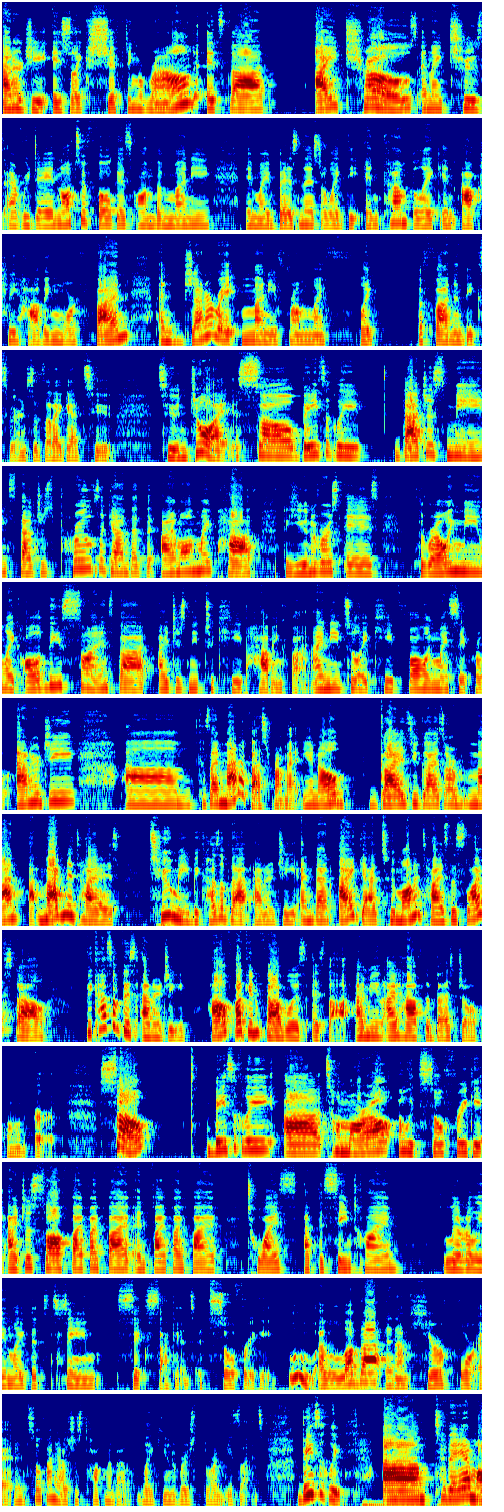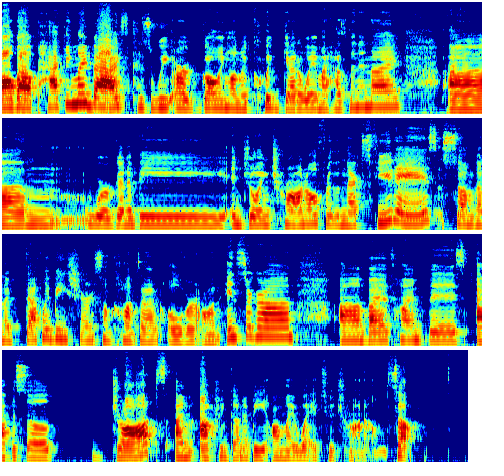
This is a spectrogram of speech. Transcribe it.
energy is like shifting around, it's that I chose and I choose every day not to focus on the money in my business or like the income, but like in actually having more fun and generate money from my like the fun and the experiences that I get to to enjoy. So basically that just means that just proves again that the, I'm on my path. The universe is throwing me like all of these signs that I just need to keep having fun. I need to like keep following my sacral energy um cuz I manifest from it, you know? Guys, you guys are man- magnetized to me because of that energy. And then I get to monetize this lifestyle because of this energy. How fucking fabulous is that? I mean, I have the best job on earth. So, basically, uh, tomorrow, oh, it's so freaky. I just saw 555 and 555 twice at the same time literally in like the same six seconds. It's so freaky. Ooh, I love that, and I'm here for it. And it's so funny. I was just talking about like universe throwing me signs. Basically, um, today I'm all about packing my bags because we are going on a quick getaway. My husband and I. Um, we're gonna be enjoying Toronto for the next few days, so I'm gonna definitely be sharing some content over on Instagram. Um, by the time this episode drops, I'm actually gonna be on my way to Toronto. So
